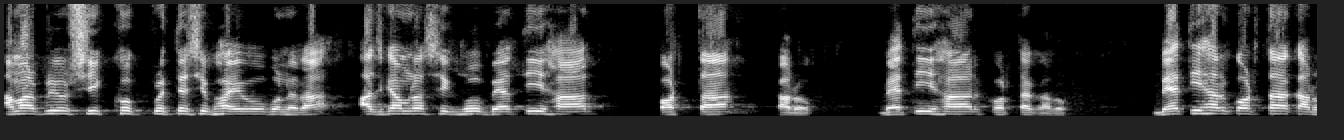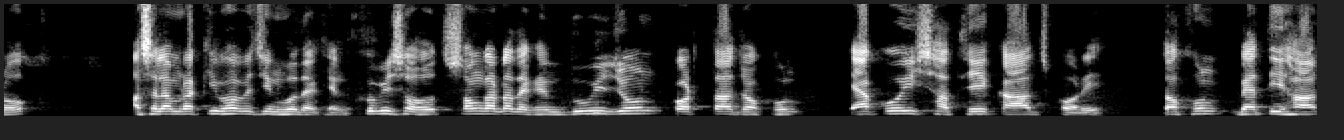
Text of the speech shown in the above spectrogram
আমার প্রিয় শিক্ষক, প্রত্যাশী ভাই ও বোনেরা, আজকে আমরা শিখব ব্যতিহার কর্তা কারক। ব্যতিহার কর্তা কারক। ব্যতিহার কর্তা কারক আসলে আমরা কীভাবে চিনব দেখেন? খুবই সহজ। সংজ্ঞাটা দেখেন, দুইজন কর্তা যখন একই সাথে কাজ করে, তখন ব্যতিহার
